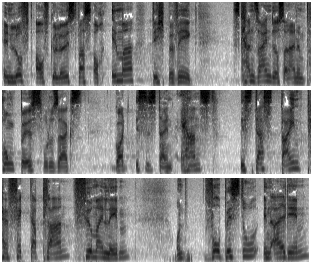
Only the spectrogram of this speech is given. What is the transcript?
in Luft aufgelöst, was auch immer dich bewegt. Es kann sein, dass du an einem Punkt bist, wo du sagst, Gott, ist es dein Ernst? Ist das dein perfekter Plan für mein Leben? Und wo bist du in all dem?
